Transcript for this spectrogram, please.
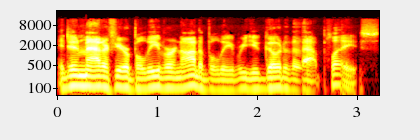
It didn't matter if you're a believer or not a believer, you go to that place.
